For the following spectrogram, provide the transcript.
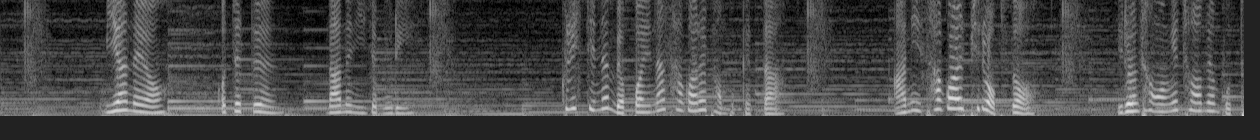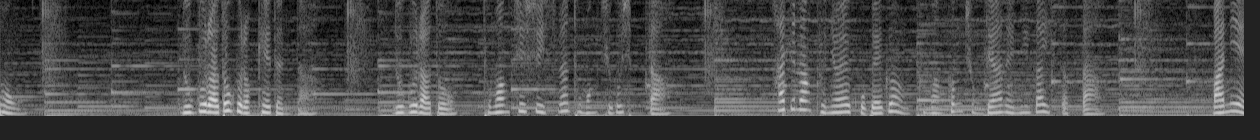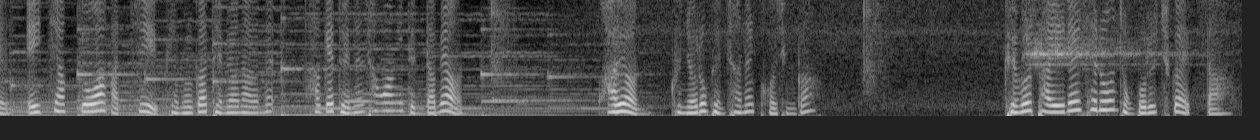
미안해요. 어쨌든 나는 이제 무리. 크리스티는 몇 번이나 사과를 반복했다. 아니, 사과할 필요 없어. 이런 상황에 처하면 보통 누구라도 그렇게 된다. 누구라도 도망칠 수 있으면 도망치고 싶다. 하지만 그녀의 고백은 그만큼 중대한 의미가 있었다. 만일 H학교와 같이 괴물과 대면하게 되는 상황이 된다면 과연 그녀로 괜찮을 것인가? 괴물 파일에 새로운 정보를 추가했다.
